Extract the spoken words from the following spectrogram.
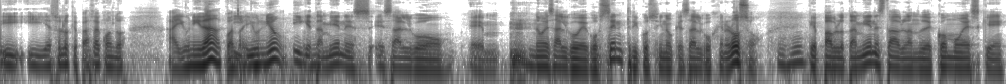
y, y eso es lo que pasa cuando hay unidad, cuando Y- hay unión. Y que también es, es algo, em, no es algo egocéntrico, sino que es algo generoso. Que Pablo también está hablando de cómo es que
